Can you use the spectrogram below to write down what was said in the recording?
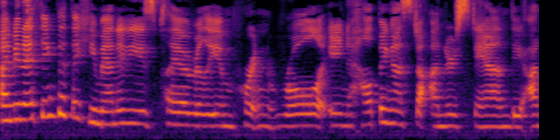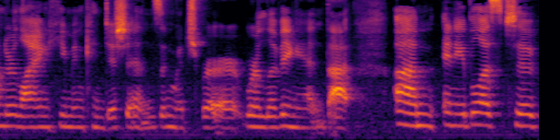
I mean, I think that the humanities play a really important role in helping us to understand the underlying human conditions in which we're we're living in that um, enable us to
